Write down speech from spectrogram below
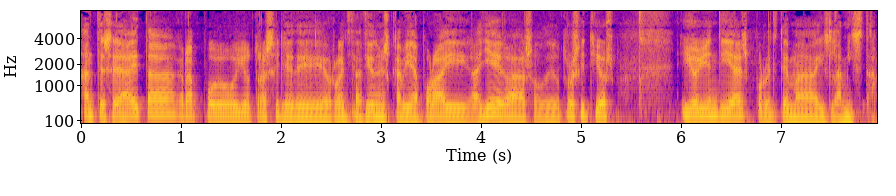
antes era ETA, Grapo y otra serie de organizaciones que había por ahí, gallegas o de otros sitios, y hoy en día es por el tema islamista.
